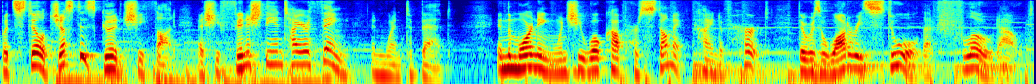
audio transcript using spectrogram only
but still just as good, she thought, as she finished the entire thing and went to bed. In the morning, when she woke up, her stomach kind of hurt. There was a watery stool that flowed out.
